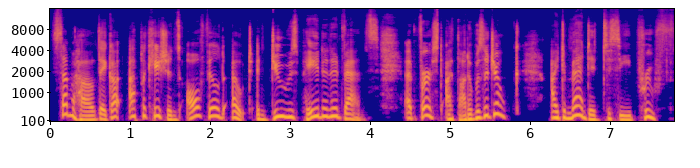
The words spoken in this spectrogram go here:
Somehow they got applications all filled out and dues paid in advance. At first I thought it was a joke. I demanded to see proof.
